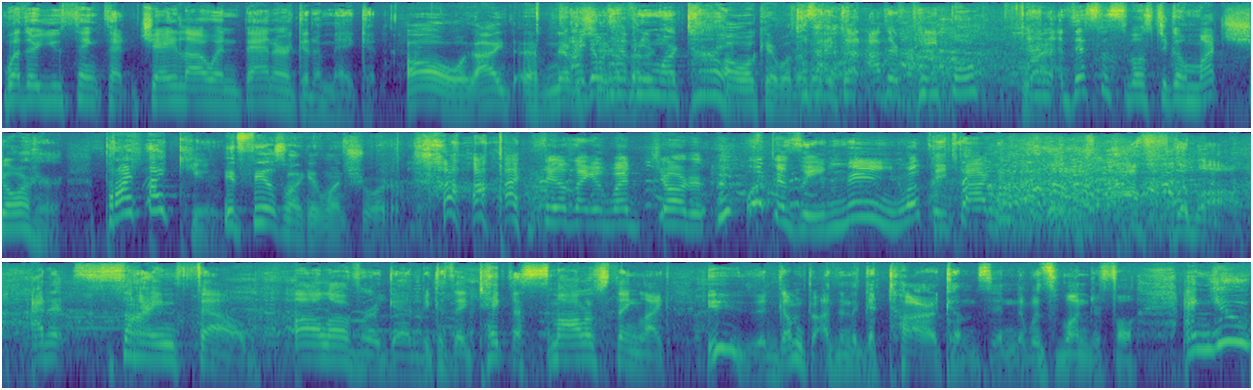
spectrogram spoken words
whether you think that J Lo and Ben are gonna make it. Oh, I have never I seen don't have any more time. Oh, okay. Well, then because I got other people, and this was supposed to go much shorter. But I like you. It feels like it went shorter. it feels like it went shorter. What does he mean? What's he talking about? Off the wall. And it's Seinfeld all over again because they take the smallest thing like, ooh, a gumdrop, and then the guitar comes in. It was wonderful. And you,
